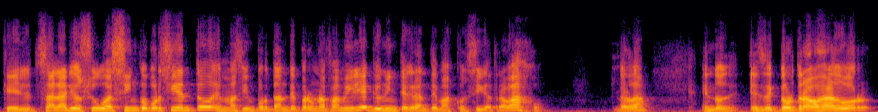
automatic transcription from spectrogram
que el salario suba 5%, es más importante para una familia que un integrante más consiga trabajo. ¿Verdad? En donde el sector trabajador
